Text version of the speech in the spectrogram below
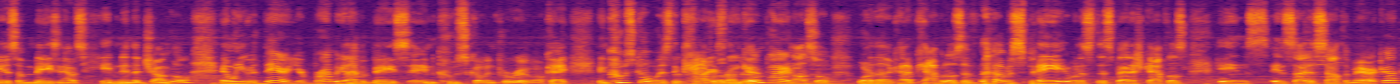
is amazing how it's hidden in the jungle. And when you're there, you're probably going to have a base in Cusco in Peru, okay? And Cusco was the capital nice of the Inca. Empire and also one of the kind of capitals of, of Spain, one of the Spanish capitals in, inside of South America.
